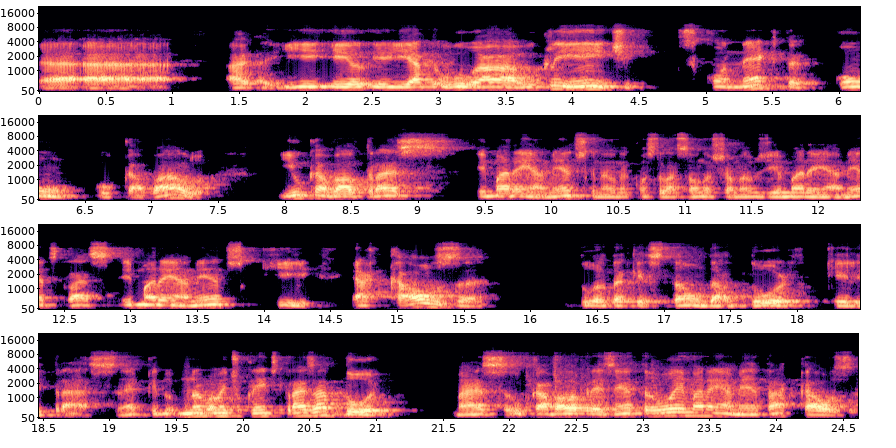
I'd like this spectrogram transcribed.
é, é, e, e a, o, o cliente se conecta com o cavalo e o cavalo traz emaranhamentos, que na, na constelação nós chamamos de emaranhamentos, traz emaranhamentos que é a causa do, da questão da dor que ele traz, né? Porque normalmente o cliente traz a dor, mas o cavalo apresenta o emaranhamento, a causa.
